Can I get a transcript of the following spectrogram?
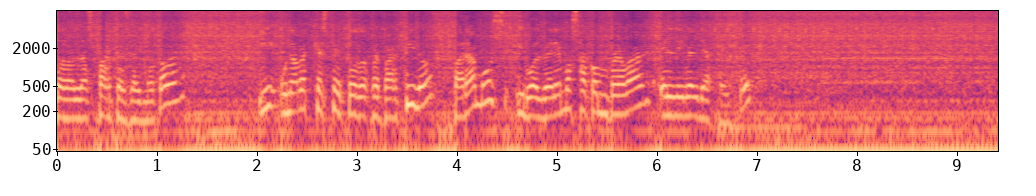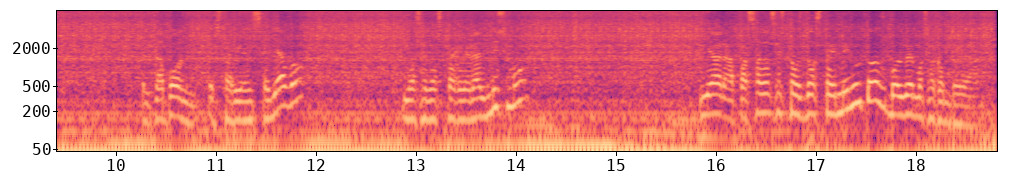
todas las partes del motor y una vez que esté todo repartido paramos y volveremos a comprobar el nivel de aceite. El tapón está bien sellado, no se nos perderá el mismo y ahora pasados estos 2-3 minutos volvemos a comprobar.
